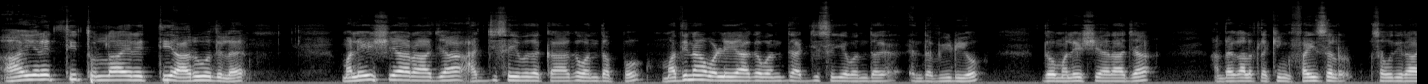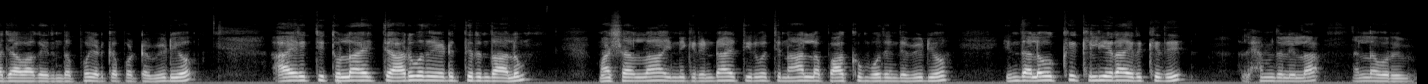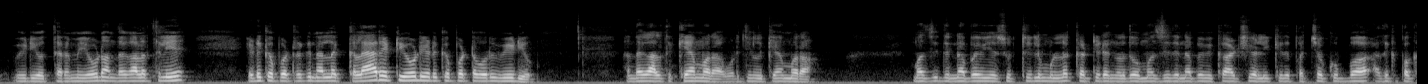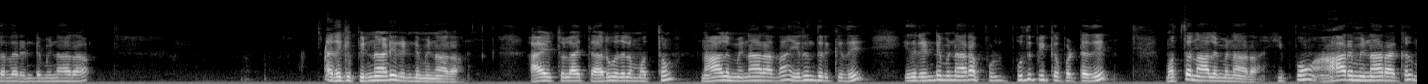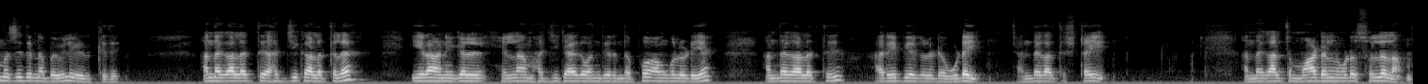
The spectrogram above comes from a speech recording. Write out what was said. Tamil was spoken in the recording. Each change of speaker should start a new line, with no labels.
ஆயிரத்தி தொள்ளாயிரத்தி அறுபதில் மலேசியா ராஜா ஹஜ்ஜு செய்வதற்காக வந்தப்போ மதினா வழியாக வந்து ஹஜ்ஜு செய்ய வந்த இந்த வீடியோ இதோ மலேசியா ராஜா அந்த காலத்தில் கிங் ஃபைசல் சவுதி ராஜாவாக இருந்தப்போ எடுக்கப்பட்ட வீடியோ. ஆயிரத்தி தொள்ளாயிரத்தி அறுபதில் எடுத்திருந்தாலும் மாஷா இன்றைக்கி இன்னைக்கு ரெண்டாயிரத்தி இருபத்தி நாலில் பார்க்கும்போது இந்த வீடியோ இந்த அளவுக்கு கிளியராக இருக்குது. அலமதுல்லா நல்ல ஒரு வீடியோ. திறமையோடு அந்த காலத்திலேயே எடுக்கப்பட்டிருக்கு. நல்ல கிளாரிட்டியோடு எடுக்கப்பட்ட ஒரு வீடியோ. அந்த காலத்து கேமரா ஒரிஜினல் கேமரா. மஸ்ஜித் நபவியை சுற்றிலும் உள்ள கட்டிடங்கள். ஏதோ மஸ்ஜித் நபவி காட்சி அளிக்குது. பச்சை குப்பா அதுக்கு பக்கத்தில் ரெண்டு மினாரா. அதுக்கு பின்னாடி ரெண்டு மினாரா. ஆயிரத்தி தொள்ளாயிரத்தி அறுபதில் மொத்தம் நாலு மினாரா தான் இருந்திருக்குது. இது ரெண்டு மினாரா புது புதுப்பிக்கப்பட்டது. மொத்தம் நாலு மினாரா. இப்போ ஆறு மினாராக்கள் மஸ்ஜித் நபவியில் இருக்குது. அந்த காலத்து ஹஜ்ஜி காலத்தில் ஈரானிகள் எல்லாம் ஹஜ்ஜிக்காக வந்திருந்தப்போ அவங்களுடைய அந்த காலத்து அரேபியர்களுடைய உடை அந்த காலத்து ஸ்டைல் அந்த காலத்து மாடல்னு கூட சொல்லலாம்.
